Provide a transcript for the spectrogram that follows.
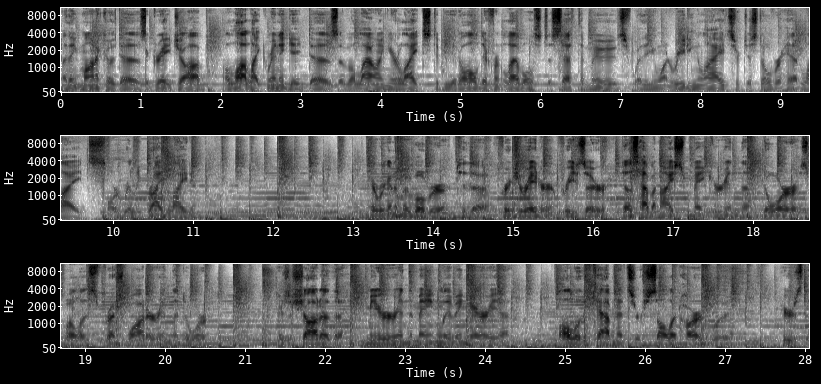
I think Monaco does a great job, a lot like Renegade does, of allowing your lights to be at all different levels to set the moods, whether you want reading lights or just overhead lights or really bright lighting. Here we're going to move over to the refrigerator and freezer. It does have an ice maker in the door as well as fresh water in the door. There's a shot of the mirror in the main living area. All of the cabinets are solid hardwood. Here's the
